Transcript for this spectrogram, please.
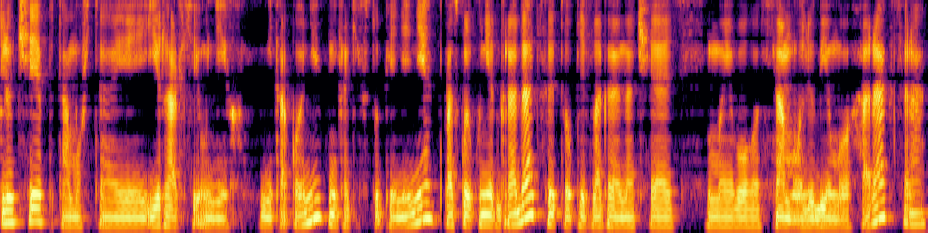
ключе, потому что иерархии у них никакой нет, никаких ступеней нет. Поскольку нет градации, то предлагаю начать с моего самого любимого характера.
